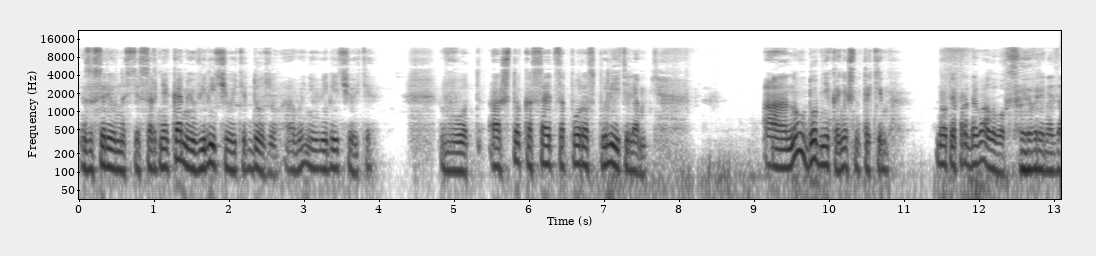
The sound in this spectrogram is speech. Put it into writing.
засоренности сорняками увеличивайте дозу, а вы не увеличиваете. Вот. А что касается по распылителям, а, ну, удобнее, конечно, таким ну вот я продавал его в свое время за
